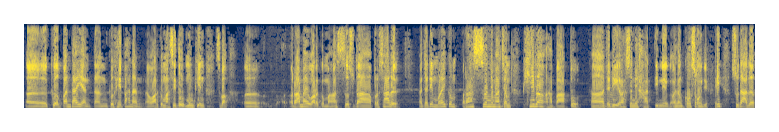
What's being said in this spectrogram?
uh, kepandaian dan kehebatan uh, warga emas itu. Mungkin sebab uh, ramai warga emas sesudah bersara Uh, jadi mereka rasanya macam hilang apa-apa. Ha, hmm. Jadi rasanya hati ni macam kosong je. Eh, sudah ada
